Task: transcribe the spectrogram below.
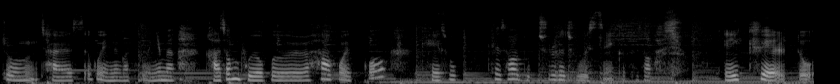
좀 잘 쓰고 있는 것 같아요. 왜냐면 가정 보육을 하고 있고 계속해서 노출을 해주고 있으니까 그래서 AQL 또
